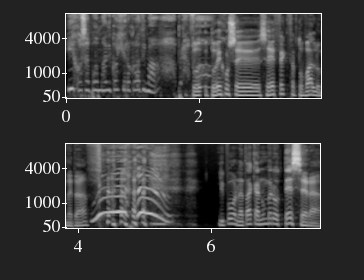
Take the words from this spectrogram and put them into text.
ήχος από ομαδικό χειροκρότημα. Α, μπράβο. Το, το έχω σε, σε effect, θα το βάλω μετά. λοιπόν, ατάκα νούμερο 4.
